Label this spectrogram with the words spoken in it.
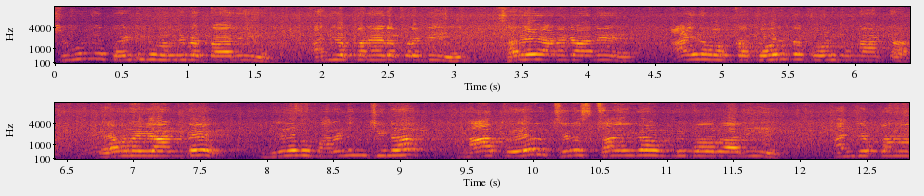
శివుణ్ణి బయటికి వదిలిపెట్టాలి అని చెప్పనేటప్పటికీ సరే అనగానే ఆయన ఒక్క కోరిక కోరుకున్నట్ట ఏమనయ్యా అంటే నేను మరణించిన నా పేరు చిరస్థాయిగా ఉండిపోవాలి అని చెప్పిన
